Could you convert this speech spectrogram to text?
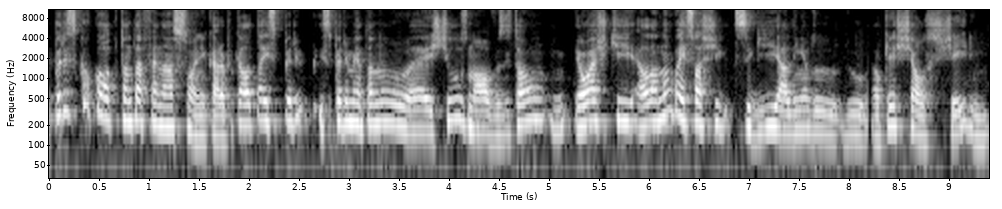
por isso que eu coloco tanta fé na Sony, cara, porque ela tá exper- experimentando é, estilos novos. Então, eu acho que ela não vai só seguir a linha do... do é o que? Shell Shading?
